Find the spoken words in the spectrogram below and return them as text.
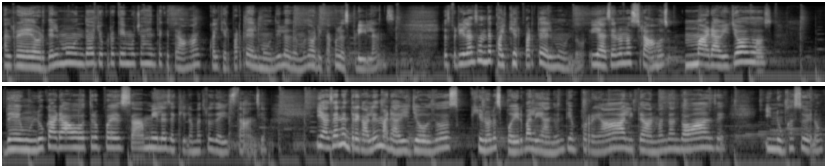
alrededor del mundo yo creo que hay mucha gente que trabaja en cualquier parte del mundo y los vemos ahorita con los freelance. Los freelance son de cualquier parte del mundo y hacen unos trabajos maravillosos de un lugar a otro pues a miles de kilómetros de distancia. Y hacen entregables maravillosos que uno los puede ir validando en tiempo real y te van mandando avance y nunca estuvieron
